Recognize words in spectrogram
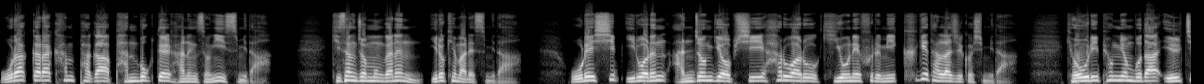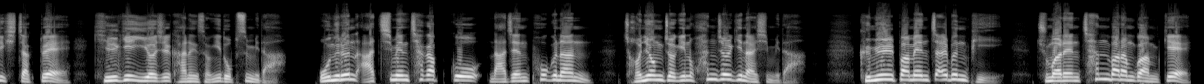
오락가락 한파가 반복될 가능성이 있습니다. 기상 전문가는 이렇게 말했습니다. 올해 11월은 안정기 없이 하루하루 기온의 흐름이 크게 달라질 것입니다. 겨울이 평년보다 일찍 시작돼 길게 이어질 가능성이 높습니다. 오늘은 아침엔 차갑고 낮엔 포근한 전형적인 환절기 날씨입니다. 금요일 밤엔 짧은 비, 주말엔 찬바람과 함께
